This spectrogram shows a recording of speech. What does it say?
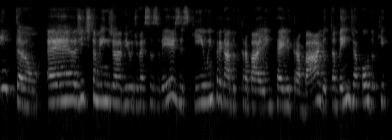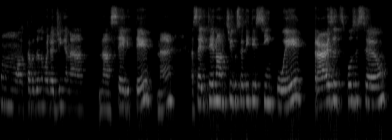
Então, é, a gente também já viu diversas vezes que o empregado que trabalha em teletrabalho, também de acordo aqui com, estava dando uma olhadinha na, na CLT, né? A CLT no artigo 75E traz a disposição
